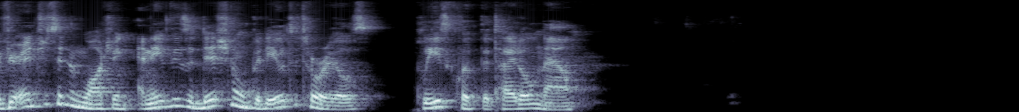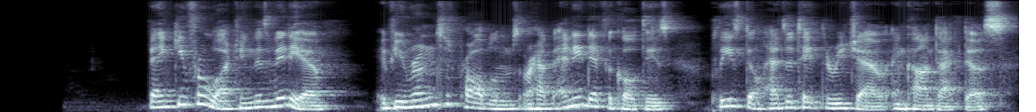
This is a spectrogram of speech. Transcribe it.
If you're interested in watching any of these additional video tutorials, please click the title now. Thank you for watching this video. If you run into problems or have any difficulties, please don't hesitate to reach out and contact us.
